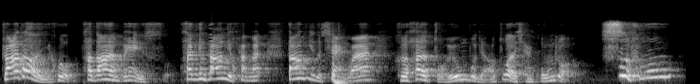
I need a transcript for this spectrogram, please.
抓到了以后，他当然不愿意死，他跟当地宦官、当地的县官和他的左右幕僚做了一些工作，似乎。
